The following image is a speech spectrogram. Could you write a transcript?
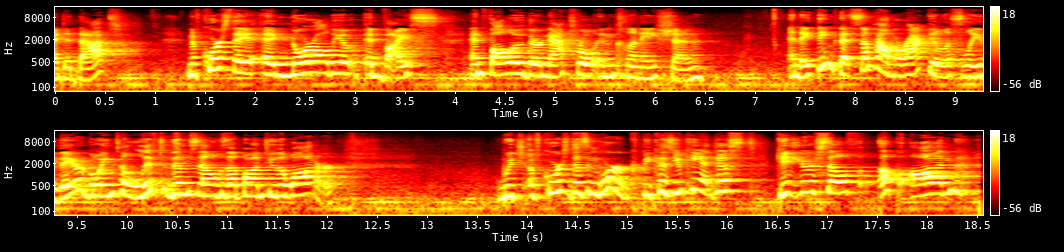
I did that. And of course, they ignore all the advice and follow their natural inclination. And they think that somehow miraculously they are going to lift themselves up onto the water. Which, of course, doesn't work because you can't just get yourself up on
